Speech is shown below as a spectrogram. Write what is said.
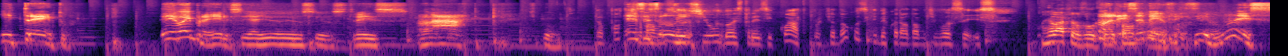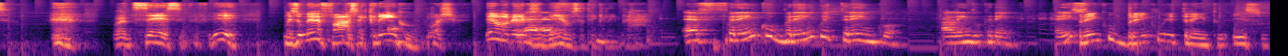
e Trento. E oi pra eles. E aí os, os três. Olá! Tipo, Eu posso Esses chamar são vocês os- de 1, 2, 3 e 4? Porque eu não consegui decorar o nome de vocês. Relaxa, Azul. que Olha, isso é meio ofensivo, mas. Pode ser, se preferir. Mas o meu é fácil, é crenco. Poxa, pelo menos o meu você tem que lembrar. É Frenco, Brenco e Trenco. Além do Crenco. É isso? Brenco, Brenco e Trento, isso.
